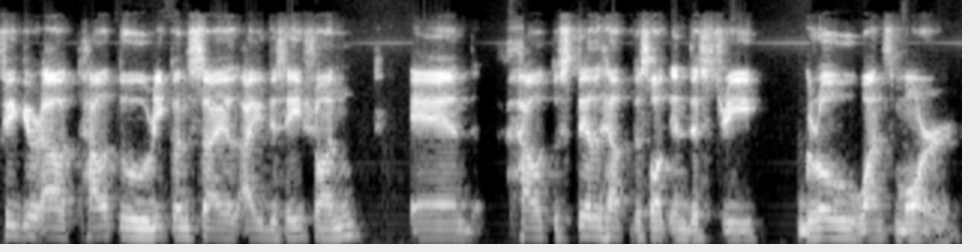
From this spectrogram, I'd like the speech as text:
figure out how to reconcile iodization and how to still help the salt industry grow once more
